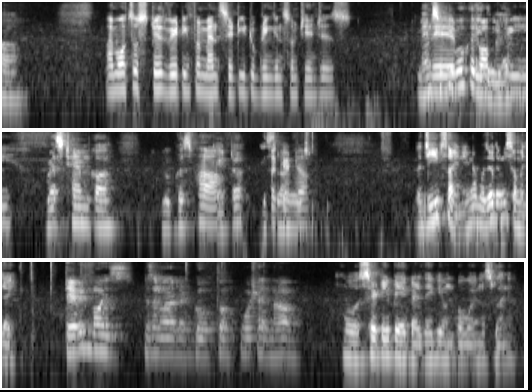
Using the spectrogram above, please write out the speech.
ہاں I am also still waiting for Man City to bring in some changes Man City وہ خرید لیا ویسٹ ہیم کا لوکس پیکیٹا اس طرح عجیب سا اننگ ہے مجھے تو نہیں سمجھ آئی David Moyes doesn't want to let go تو وہ شاید نہ ہو وہ سٹی پے کر دے گی ان کو کوئی مسئلہ نہیں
